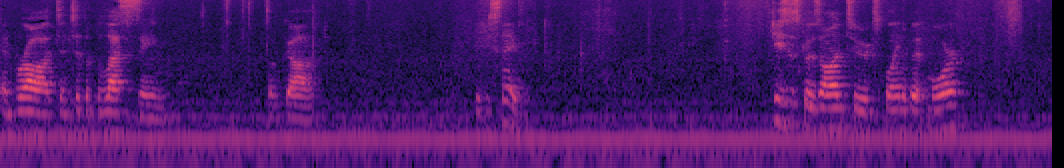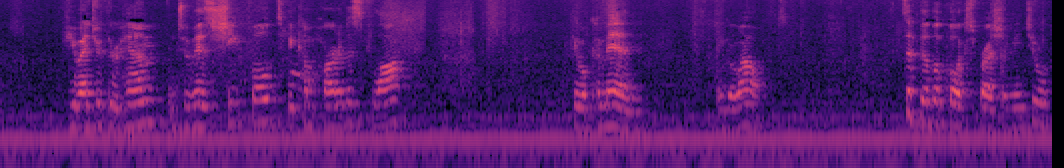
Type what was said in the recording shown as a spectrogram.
and brought into the blessing of God. You'll be saved. Jesus goes on to explain a bit more. If you enter through him into his sheepfold to become part of his flock, he will come in and go out. It's a biblical expression. It means you will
